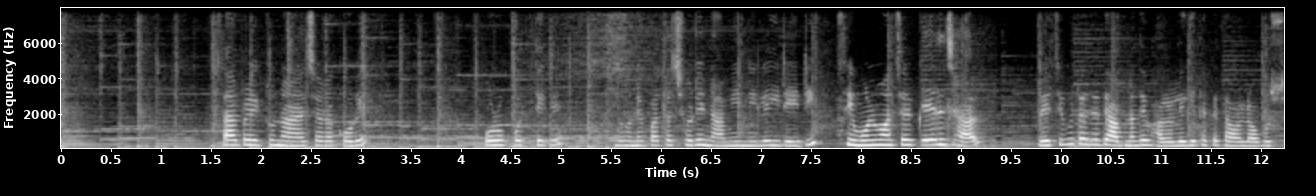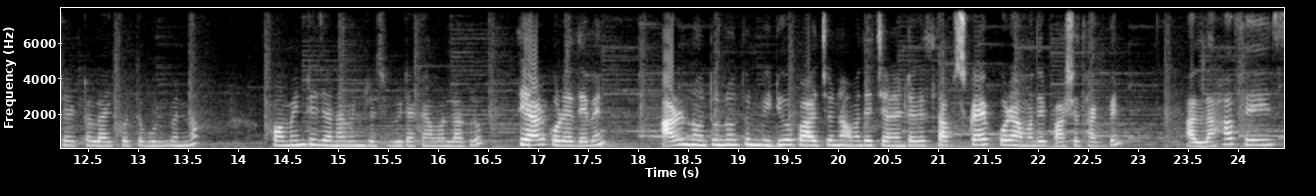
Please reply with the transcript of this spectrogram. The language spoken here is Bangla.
তারপর একটু নাড়াচাড়া করে ওর উপর থেকে ধনে পাতা ছড়িয়ে নামিয়ে নিলেই রেডি শিমুল মাছের তেল ঝাল। রেসিপিটা যদি আপনাদের ভালো লেগে থাকে, তাহলে অবশ্যই একটা লাইক করতে ভুলবেন না। কমেন্টে জানাবেন রেসিপিটা কেমন লাগল। শেয়ার করে দেবেন। আরও নতুন নতুন ভিডিও পাওয়ার জন্য আমাদের চ্যানেলটাকে সাবস্ক্রাইব করে আমাদের পাশে থাকবেন। আল্লাহ হাফেজ।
